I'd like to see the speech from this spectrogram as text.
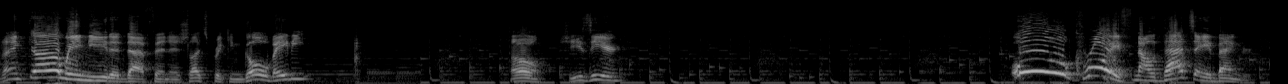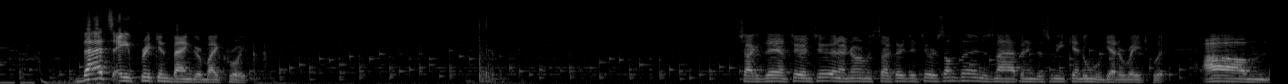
Karenka, we needed that finish. Let's freaking go, baby. Oh, she's here. Oh, Cruyff. Now that's a banger. That's a freaking banger by Cruyff. Shock today, I'm 2 and 2, and I normally start Thursday 2 or something. Just not happening this weekend. Ooh, we get a rage quit. Um,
